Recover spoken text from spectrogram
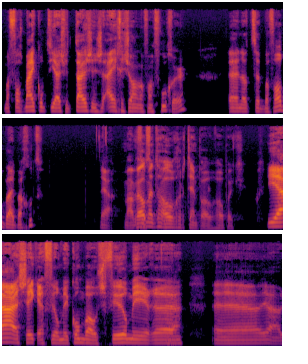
Maar volgens mij komt hij juist weer thuis in zijn eigen genre van vroeger. En dat eh, bevalt blijkbaar goed. Ja, maar wel met een hoger tempo, hoop ik. Ja, zeker. Veel meer combo's. Veel meer eh, eh, ja,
